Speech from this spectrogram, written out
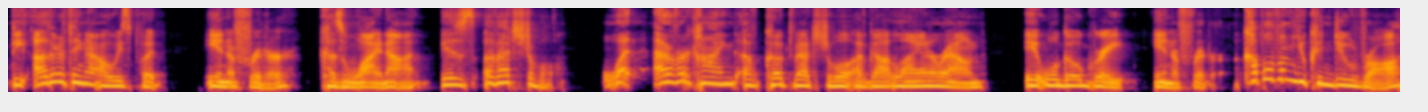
The other thing I always put in a fritter because why not, is a vegetable. Whatever kind of cooked vegetable I've got lying around, it will go great in a fritter. A couple of them you can do raw.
